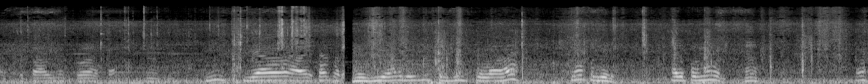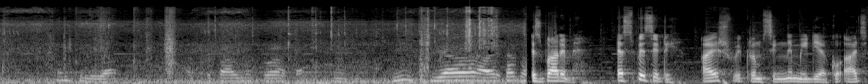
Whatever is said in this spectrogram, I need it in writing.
अस्पताल में थोड़ा सा या ऐसा कर। होशियार लोग प्रदीप चला है। क्या पुलिस अरे प्रमोद। हाँ हाँ कौन चलेगा अस्पताल में थोड़ा सा। हम्म, या ऐसा कर। इस बारे में एसपी सिटी आयुष विक्रम सिंह ने मीडिया को आज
